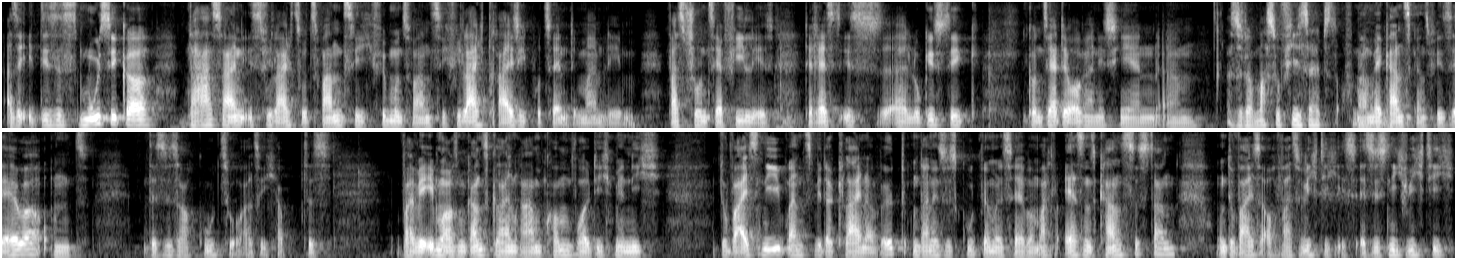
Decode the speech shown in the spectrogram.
also dieses Musiker-Dasein ist vielleicht so 20, 25, vielleicht 30 Prozent in meinem Leben, was schon sehr viel ist. Der Rest ist äh, Logistik, Konzerte organisieren, ähm, Also da machst du viel selbst auf. machen wir ganz, ganz viel selber und das ist auch gut so. Also ich habe das, weil wir eben aus einem ganz kleinen Rahmen kommen, wollte ich mir nicht, du weißt nie, wann es wieder kleiner wird und dann ist es gut, wenn man es selber macht. Erstens kannst du es dann und du weißt auch, was wichtig ist. Es ist nicht wichtig,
